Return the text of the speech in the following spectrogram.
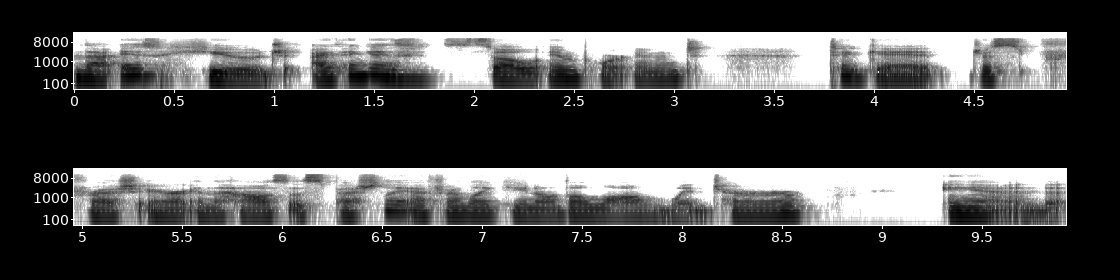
That is huge. I think it's so important to get just fresh air in the house, especially after like, you know, the long winter. And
